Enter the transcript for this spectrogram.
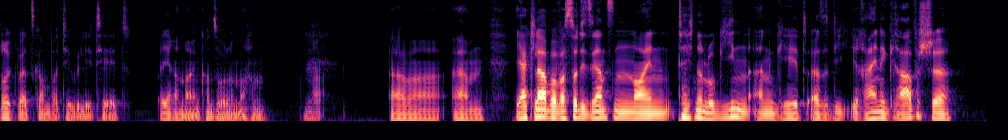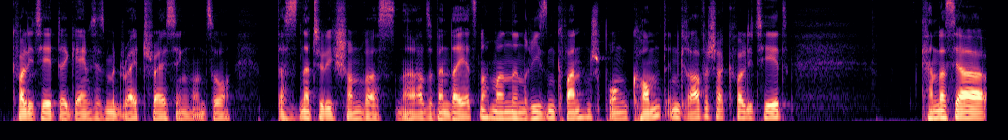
Rückwärtskompatibilität bei ihrer neuen Konsole machen. Ja. Aber ähm, ja klar, aber was so diese ganzen neuen Technologien angeht, also die reine grafische Qualität der Games jetzt mit Raytracing und so, das ist natürlich schon was. Ne? Also wenn da jetzt nochmal ein riesen Quantensprung kommt in grafischer Qualität, kann das ja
